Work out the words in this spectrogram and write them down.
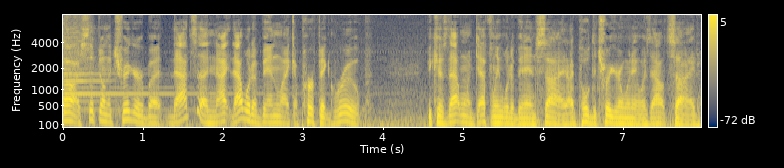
Oh, I slipped on the trigger, but that's a night. That would have been like a perfect group because that one definitely would have been inside. I pulled the trigger when it was outside.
